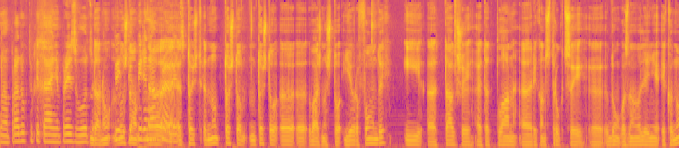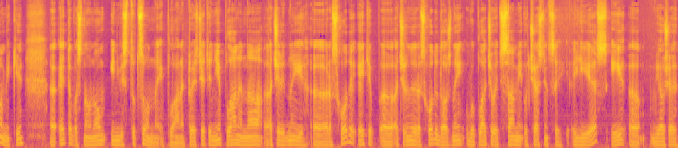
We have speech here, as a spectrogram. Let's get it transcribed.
на продукты питания, производства. Да, ну Пер, нужно перенаправить. Э, то есть, ну то что то что э, э важно, что еврофонды и э, также этот план э, реконструкции, э, ну, возобновления экономики, это в основном инвестиционные планы. То есть это не планы на очередные расходы. Эти очередные расходы должны выплачивать сами участницы ЕС. И я уже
